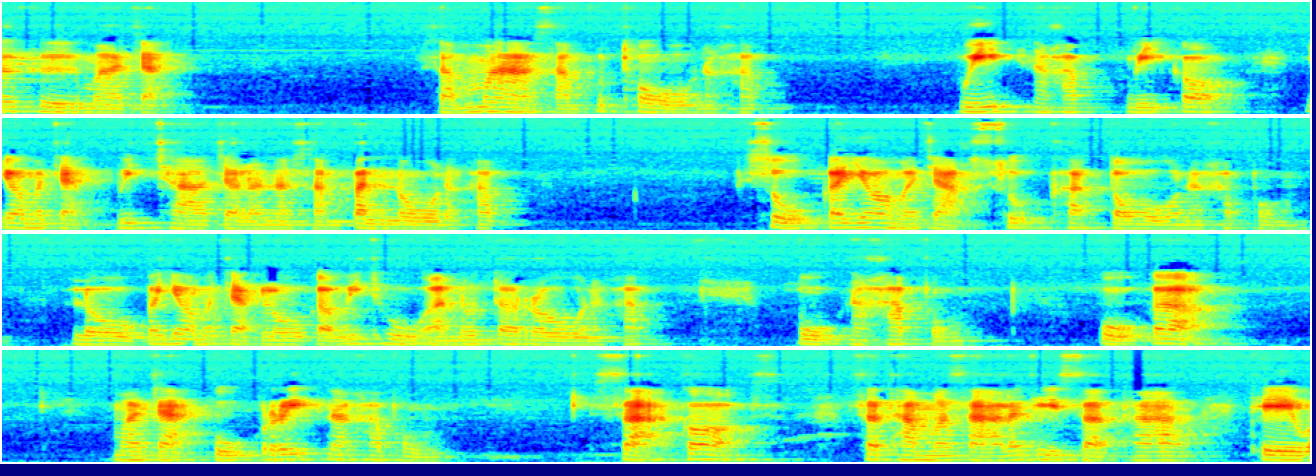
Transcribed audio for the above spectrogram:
ก็คือมาจาก สัมมาสัมพุทโธนะครับ วินะครับ วิก็ย่อมาจากวิชาจารณสัมปันโนนะครับ สุก็ย่อมาจากสุขโตนะครับ ผม โลก็ย่อมาจากโลกับวิถูอนุตตโรนะครับ ปุนะครับ ผม ปุก็มาจากปุรินะครับผม สะก็สธรรมสารถิสัทธาเทว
